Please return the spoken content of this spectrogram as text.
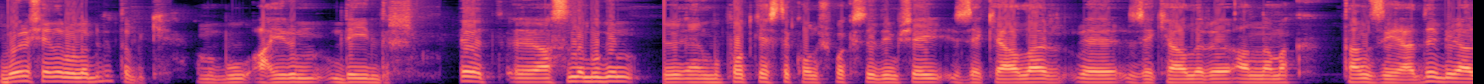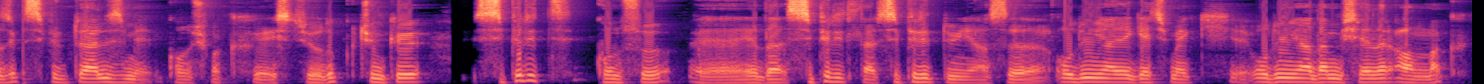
Böyle şeyler olabilir tabii ki. Ama bu ayrım değildir. Evet e, aslında bugün e, yani bu podcast'te konuşmak istediğim şey zekalar ve zekaları anlamak tan ziyade birazcık spiritüalizmi konuşmak e, istiyorduk. Çünkü spirit konusu ya da spiritler, spirit dünyası, o dünyaya geçmek, o dünyadan bir şeyler almak,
